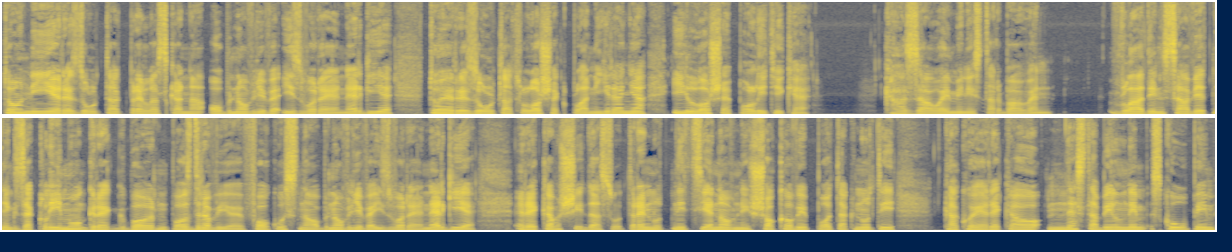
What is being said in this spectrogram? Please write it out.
To nije rezultat prelaska na obnovljive obnovljive izvore energije, to je rezultat lošeg planiranja i loše politike, kazao je ministar Bowen. Vladin savjetnik za klimu Greg Born pozdravio je fokus na obnovljive izvore energije, rekavši da su trenutni cjenovni šokovi potaknuti kako je rekao, nestabilnim, skupim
